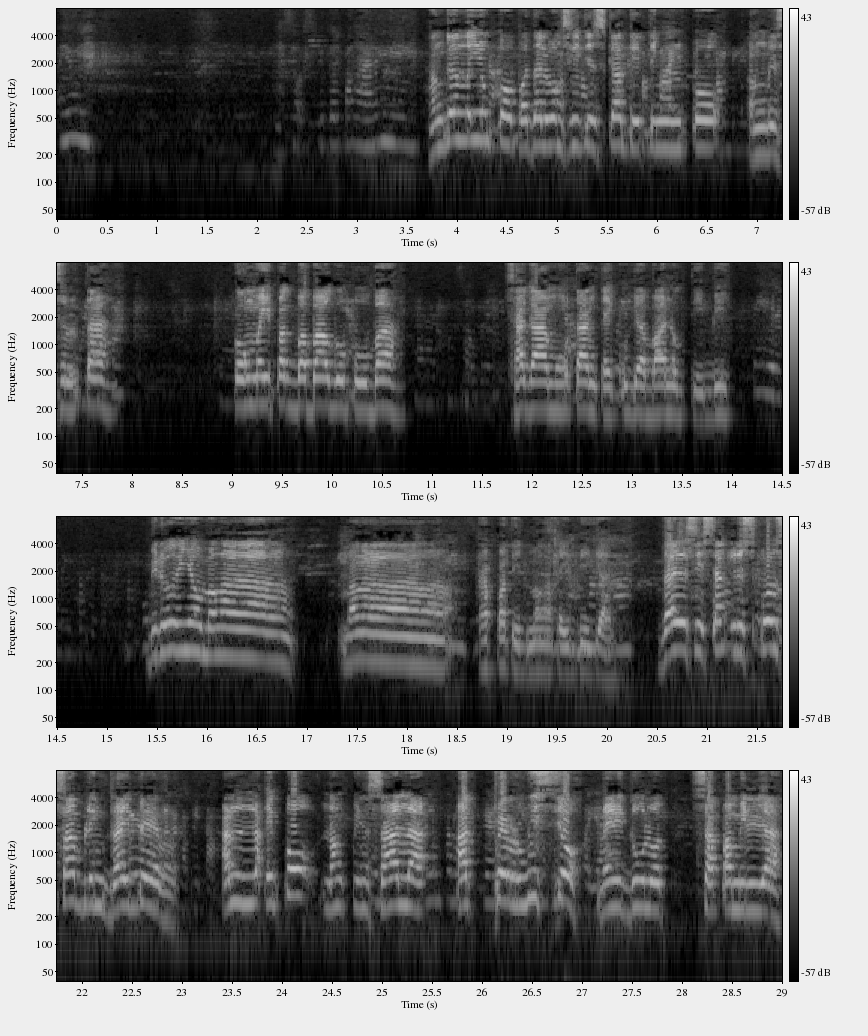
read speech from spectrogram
Ayun. Nasa ospital pa nga rin eh. Hanggang ngayon po, padalawang CT scan, titingnan po ang resulta. Kung may pagbabago po ba sa gamutan kay Kuya Banog TV. Biruin nyo mga mga kapatid, mga kaibigan. Dahil sa isang irresponsibleng driver, ang laki po ng pinsala at perwisyo na idulot sa pamilya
